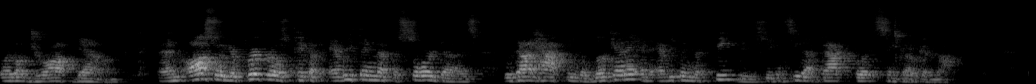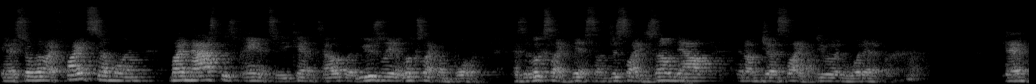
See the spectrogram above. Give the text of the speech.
or they'll drop down. And also your peripherals pick up everything that the sword does without having to look at it and everything the feet do. So you can see that back foot sink up or not. Okay, so when I fight someone, my mask is painted so you can't tell, but usually it looks like I'm bored because it looks like this. I'm just like zoned out and I'm just like doing whatever. Okay,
